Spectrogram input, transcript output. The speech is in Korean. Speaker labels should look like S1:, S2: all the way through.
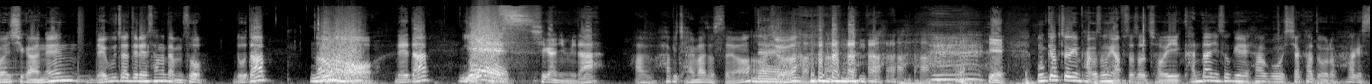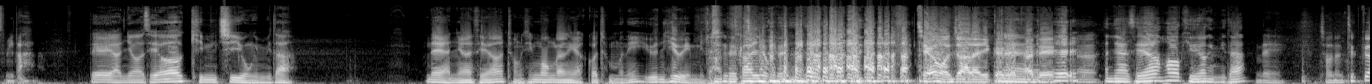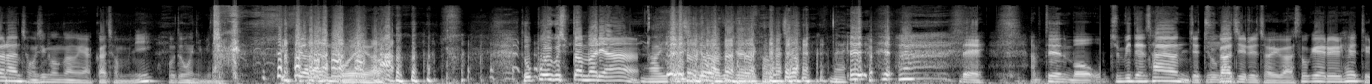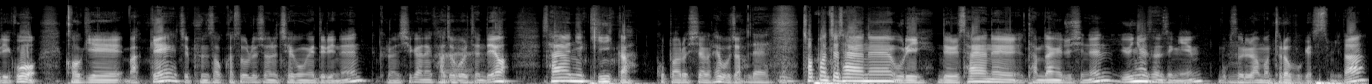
S1: 이번 시간은 내부자들의 상담소 노답
S2: No.
S1: 노 내답
S2: Yes.
S1: 시간입니다. 아유 합이 잘 맞았어요.
S2: 네.
S1: 아주. 예, 본격적인 방송에 앞서서 저희 간단히 소개하고 시작하도록 하겠습니다.
S3: 네, 안녕하세요. 김지용입니다.
S4: 네, 안녕하세요. 정신건강의학과 전문의 윤희우입니다.
S2: 아, 내가 하려고 했는데.
S1: 제가 먼저 안 하니까
S2: 네.
S1: 다들 어,
S2: 안녕하세요. 허규영입니다.
S1: 네, 저는 특별한 정신건강의학과 전문의 오동훈입니다.
S4: 특별한 뭐예요?
S1: 돋보이고 싶단 말이야.
S2: 아, 이제 치료 받으셔야 될것 같죠? 네.
S1: 네. 아무튼 뭐 준비된 사연 이제 두
S3: 음.
S1: 가지를 저희가 소개를 해드리고 거기에 맞게 이제 분석과 솔루션을 제공해드리는 그런 시간을 가져볼
S3: 네.
S1: 텐데요. 사연이 기니까 곧바로 시작을 해보죠.
S3: 네.
S1: 첫 번째 사연은 우리 늘 사연을 담당해주시는 윤일 선생님 목소리를 한번 들어보겠습니다.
